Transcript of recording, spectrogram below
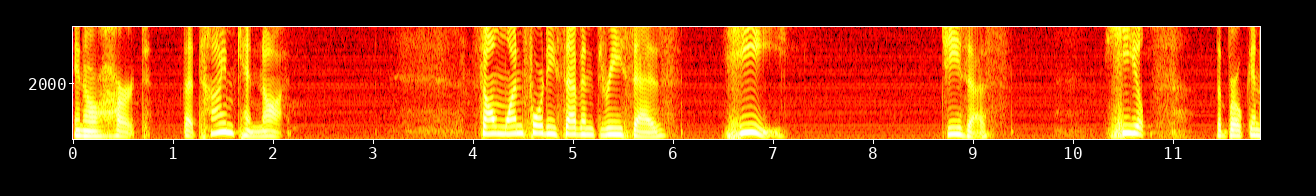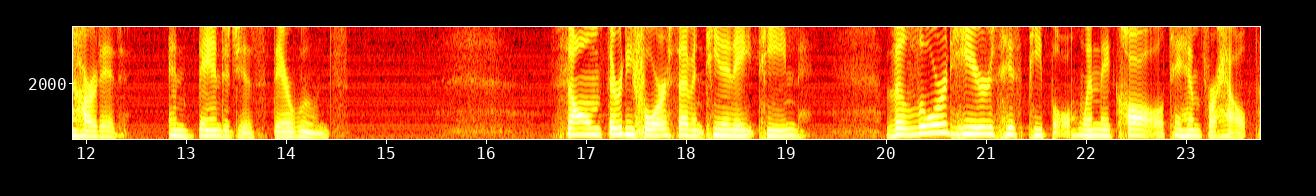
in our heart that time cannot. Psalm 147 3 says, He, Jesus, heals the brokenhearted and bandages their wounds. Psalm 34 17 and 18. The Lord hears his people when they call to him for help.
